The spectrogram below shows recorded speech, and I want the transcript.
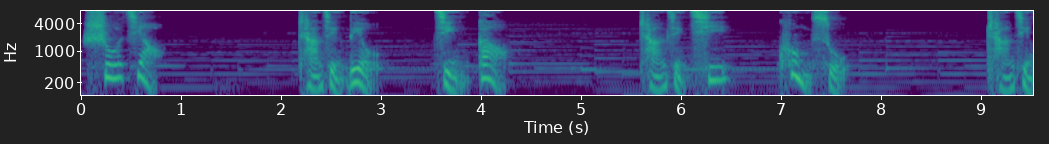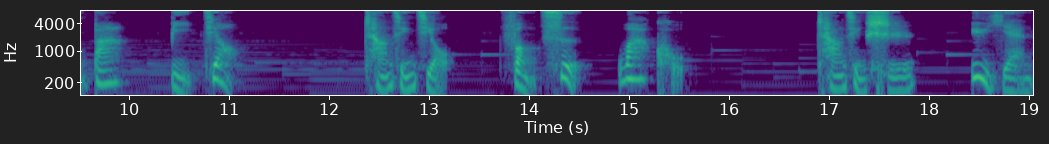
说教。场景六，警告。场景七，控诉。场景八，比较。场景九，讽刺、挖苦。场景十，预言。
